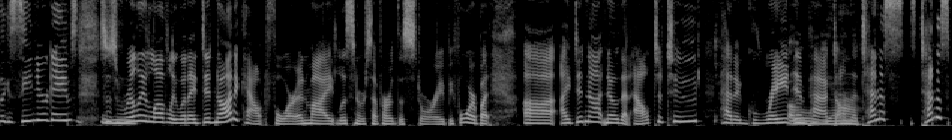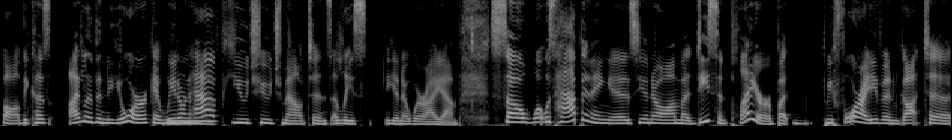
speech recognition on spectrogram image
to the senior games?" This is really lovely. What I did not account for, and my listeners have heard this story before, but uh, I did not know that altitude had a great impact on the tennis tennis ball because I live in New York and we don't mm. have huge, huge mountains, at least, you know, where I am. So what was happening is, you know, I'm a decent player, but before I even got to,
